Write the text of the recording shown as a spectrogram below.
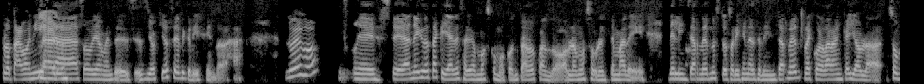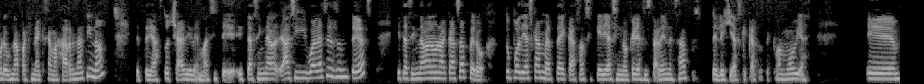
protagonistas, obviamente dices, yo quiero ser Gryffindor, ajá. Luego, este, anécdota que ya les habíamos como contado cuando hablamos sobre el tema de, del internet, nuestros orígenes del internet, recordarán que yo hablaba sobre una página que se llama Harry Latino, que tenías tu chat y demás, y te, y te asignaban, así igual haces un test y te asignaban una casa, pero tú podías cambiarte de casa si querías, si no querías estar en esa, pues te elegías qué casa te movías. Eh,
